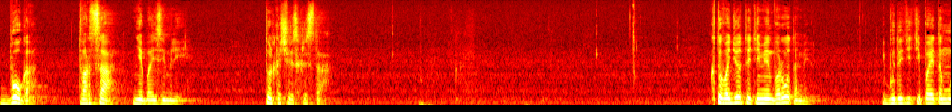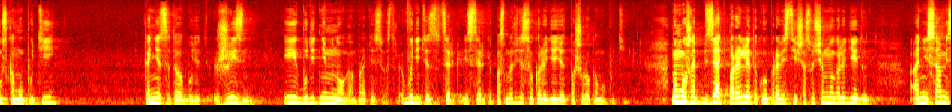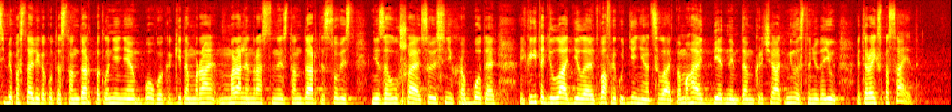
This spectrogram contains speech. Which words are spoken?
Бога, Творца неба и земли. Только через Христа. Кто войдет этими воротами и будет идти по этому узкому пути, конец этого будет жизнь, и их будет немного, братья и сестры. Выйдите из церкви, из церкви посмотрите, сколько людей идет по широкому пути – ну, можно взять параллель такую провести. Сейчас очень много людей идут. Они сами себе поставили какой-то стандарт поклонения Богу, какие-то морально-нравственные стандарты, совесть не заглушает, совесть у них работает, и какие-то дела делают, в Африку деньги отсылают, помогают бедным, там кричат, милостыню дают. Это их спасает?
